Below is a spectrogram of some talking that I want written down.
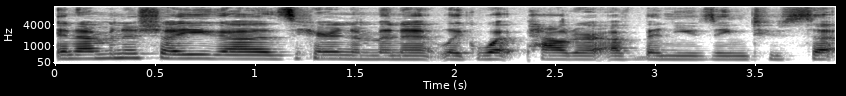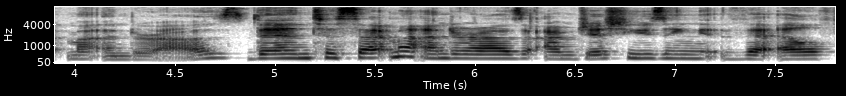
and I'm going to show you guys here in a minute like what powder I've been using to set my under eyes. Then to set my under eyes, I'm just using the e.l.f.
